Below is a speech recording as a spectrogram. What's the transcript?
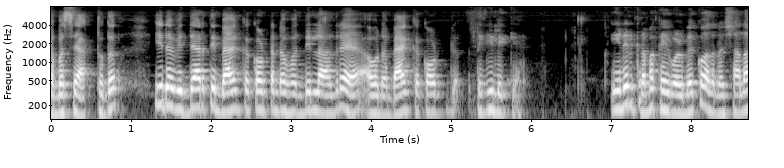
ಸಮಸ್ಯೆ ಆಗ್ತದೆ. ಇನ್ನು ವಿದ್ಯಾರ್ಥಿ ಬ್ಯಾಂಕ್ ಅಕೌಂಟನ್ನು ಹೊಂದಿಲ್ಲ ಅಂದರೆ ಅವನ ಬ್ಯಾಂಕ್ ಅಕೌಂಟ್ ತೆಗಿಲಿಕ್ಕೆ ಏನೇನು ಕ್ರಮ ಕೈಗೊಳ್ಳಬೇಕು ಅದನ್ನು ಶಾಲಾ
